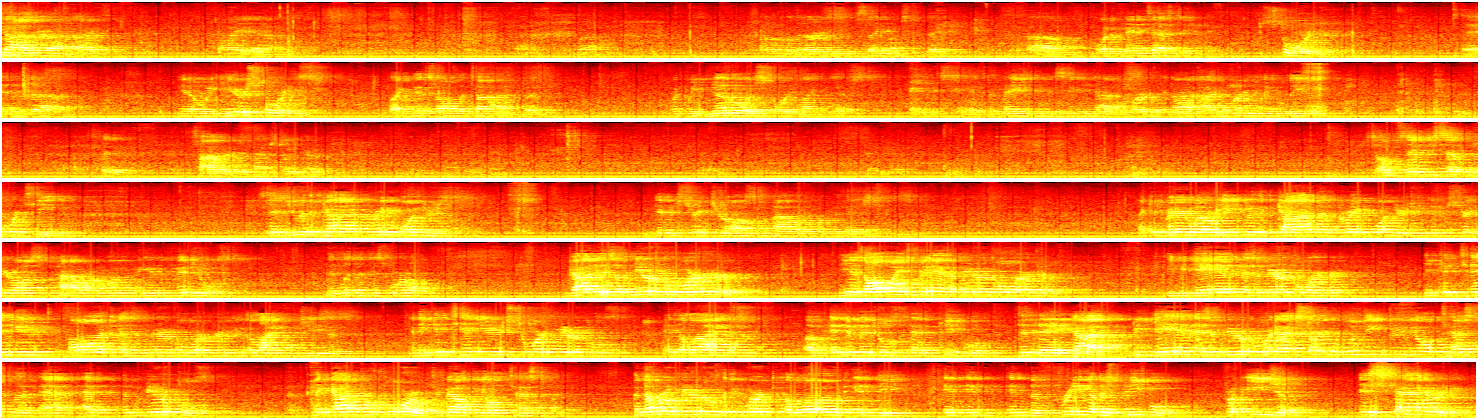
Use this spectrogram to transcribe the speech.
Tyler. I, I, uh, well, I don't know that I really need to say much today. Um, what a fantastic story. And, uh, you know, we hear stories like this all the time, but when we know a story like this, it's, it's amazing to see God work. And I, I firmly believe that Tyler is an absolute nerd. Psalm 77 14 says, You are great wonders. You demonstrate your awesome power among the nations. I can very well read, You God of great wonders. You demonstrate your awesome power among the individuals that live in this world. God is a miracle worker. He has always been a miracle worker. He began as a miracle worker. He continued on as a miracle worker through the life of Jesus. And he continues to work miracles in the lives of, of individuals and people today. God began as a miracle worker. I started looking through the Old Testament at, at the miracles that God performed throughout the Old Testament. The number of miracles that he worked alone in the in, in, in the freeing of his people from Egypt is staggering.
